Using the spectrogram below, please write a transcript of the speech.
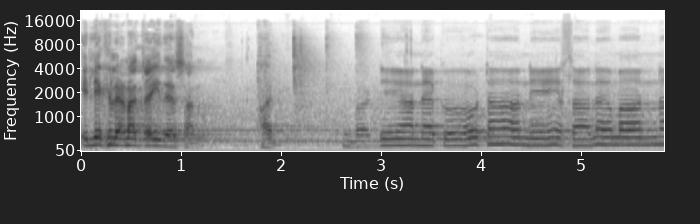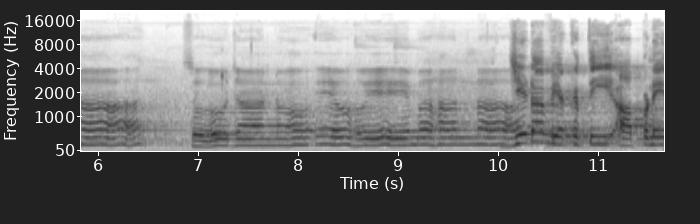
ਇਹ ਲਿਖ ਲੈਣਾ ਚਾਹੀਦਾ ਸਾਨੂੰ। ਹਾਂਜੀ। ਵੱਡਿਆਂ ਨੇ ਕੋ ਨੇ ਸਨਮਾਨਾ, ਸੋ ਜਾਨੋ ਇਹ ਹੋਏ ਮਹਾਨਾ। ਜਿਹੜਾ ਵਿਅਕਤੀ ਆਪਣੇ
